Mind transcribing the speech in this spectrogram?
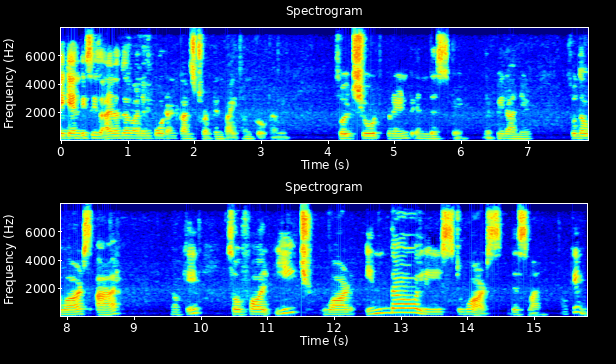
Again, this is another one important construct in Python programming. So it should print in this way. Let me run it. So the words are, okay, so for each word in the list words, this one, okay,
